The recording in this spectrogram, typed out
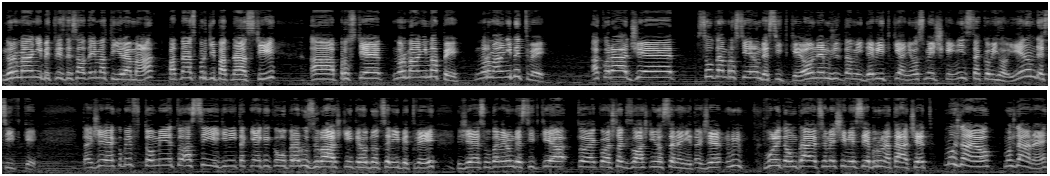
normální bitvy s desátýma týrama, 15 proti 15, a prostě normální mapy, normální bitvy. Akorát, že jsou tam prostě jenom desítky, jo? Nemůžete tam mít devítky ani osmičky, nic takového, jenom desítky. Takže jakoby v tom je to asi jediný tak nějak jako opravdu zvláštní ty hodnocené bitvy, že jsou tam jenom desítky a to jako až tak zvláštní zase není, takže hm, kvůli tomu právě přemýšlím, jestli je budu natáčet. Možná jo, možná ne.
